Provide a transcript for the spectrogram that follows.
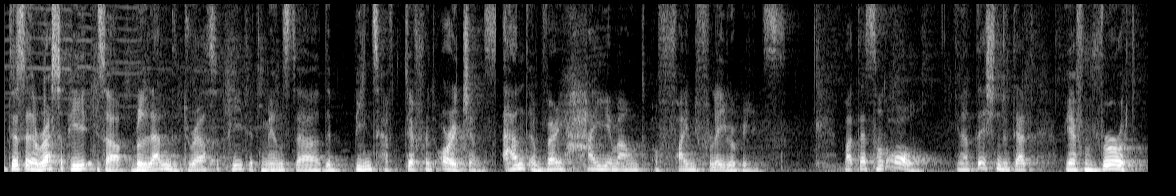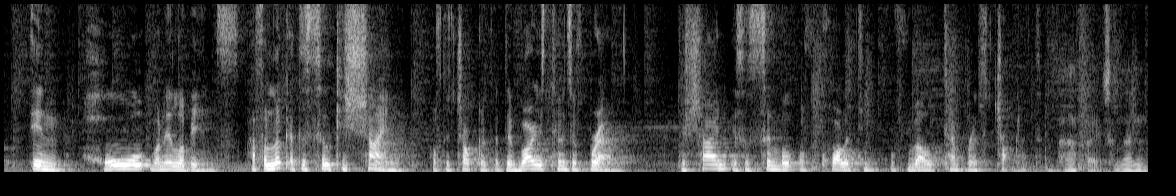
this uh, recipe is a blended recipe. That means that the beans have different origins and a very high amount of fine flavor beans. But that's not all. In addition to that, we have worked in whole vanilla beans. Have a look at the silky shine of the chocolate at the various tones of brown. The shine is a symbol of quality of well-tempered chocolate. Perfect. And then.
